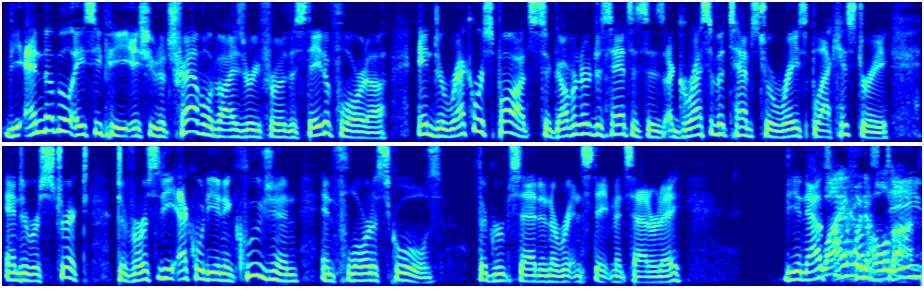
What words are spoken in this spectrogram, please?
The NAACP issued a travel advisory for the state of Florida in direct response to Governor DeSantis' aggressive attempts to erase black history and to restrict diversity, equity, and inclusion in Florida schools, the group said in a written statement Saturday. The announcement Why would hold on,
